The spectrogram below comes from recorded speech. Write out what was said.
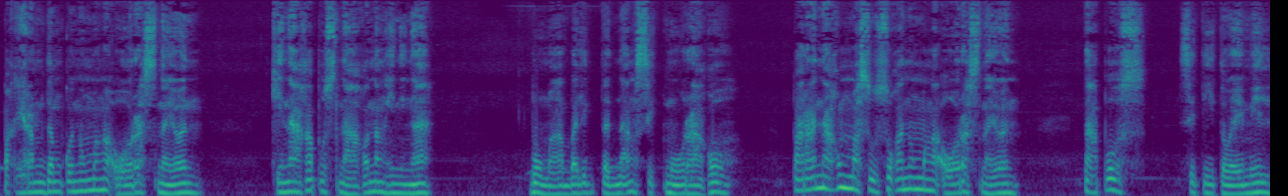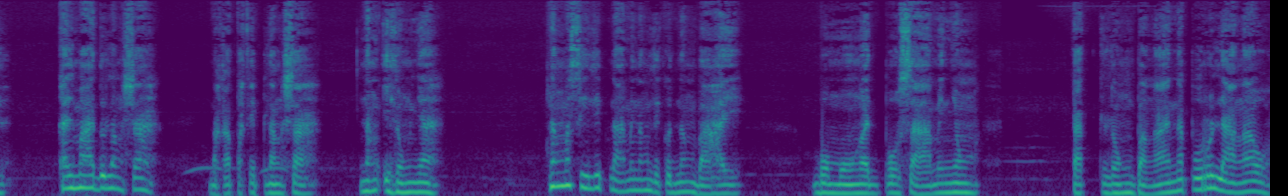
Pakiramdam ko nung mga oras na yon, kinakapos na ako ng hininga. Bumabaligtad na ang sikmura ko. Para na akong masusuka nung mga oras na yon. Tapos, si Tito Emil, kalmado lang siya. Nakatakip lang siya ng ilong niya. Nang masilip namin ang likod ng bahay, bumungad po sa amin yung tatlong banga na puro langaw.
